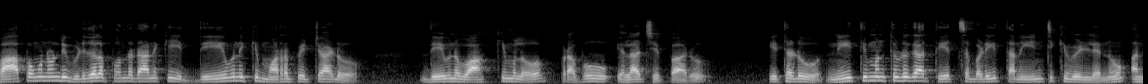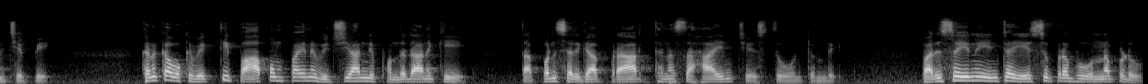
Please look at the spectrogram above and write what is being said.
పాపము నుండి విడుదల పొందడానికి దేవునికి మొర్రపెట్టాడో దేవుని వాక్యములో ప్రభువు ఎలా చెప్పారు? ఇతడు నీతిమంతుడుగా తీర్చబడి తన ఇంటికి వెళ్ళాను అని చెప్పి. కనుక ఒక వ్యక్తి పాపం పైన విజయాన్ని పొందడానికి తప్పనిసరిగా ప్రార్థన సహాయం చేస్తూ ఉంటుంది. పరిసయుని ఇంట యేసుప్రభు ఉన్నప్పుడు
